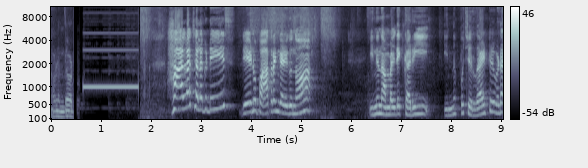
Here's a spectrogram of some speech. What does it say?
അവളെന്തോ ഹലോ ഹലോ ചലകുട്ടീസ് രേണു പാത്രം കഴുകുന്നു. ഇന്ന് നമ്മളുടെ കറി ഇന്നിപ്പോൾ ചെറുതായിട്ട് ഇവിടെ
